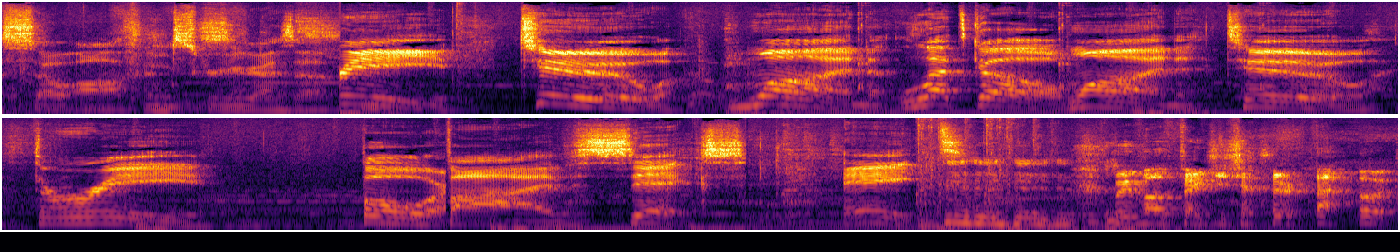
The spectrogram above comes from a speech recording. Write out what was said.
so off and screw you guys up. Three, two, one. Let's go. One, two, three, four, five, six, eight. we both picked each other out.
